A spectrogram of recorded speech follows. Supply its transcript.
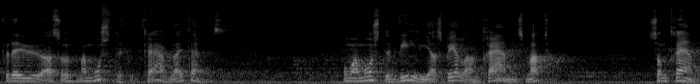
För det är ju, alltså, man måste tävla i tennis. Och man måste vilja spela en träningsmatch som träning.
